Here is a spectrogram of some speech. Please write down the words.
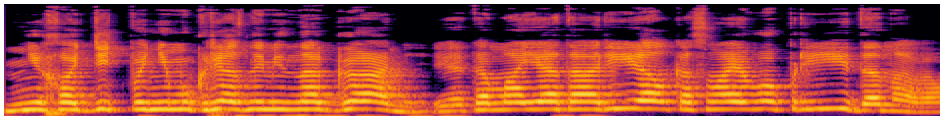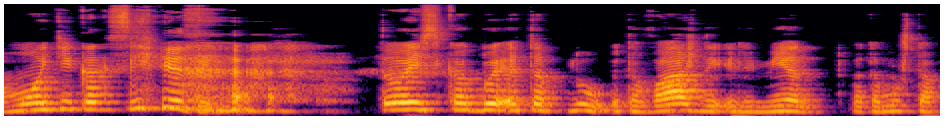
не ходить по нему грязными ногами. Это моя тарелка с моего приданого. Мойте как следует. То есть, как бы это, ну, это важный элемент, потому что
